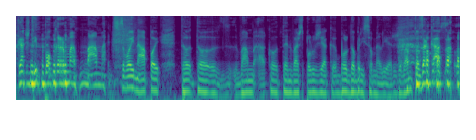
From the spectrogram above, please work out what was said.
každý pokrm má mať svoj nápoj. To, to vám ako ten váš spolužiak bol dobrý somelier, že vám to zakázal.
